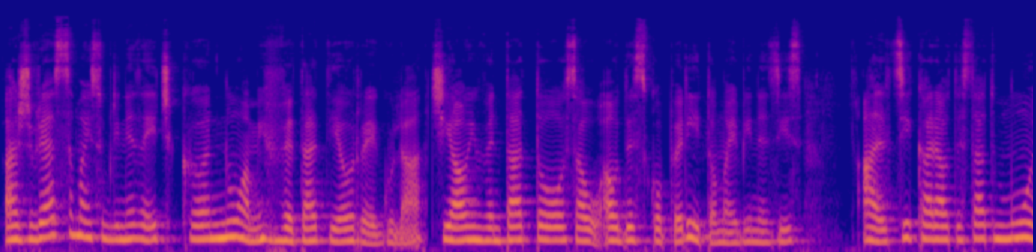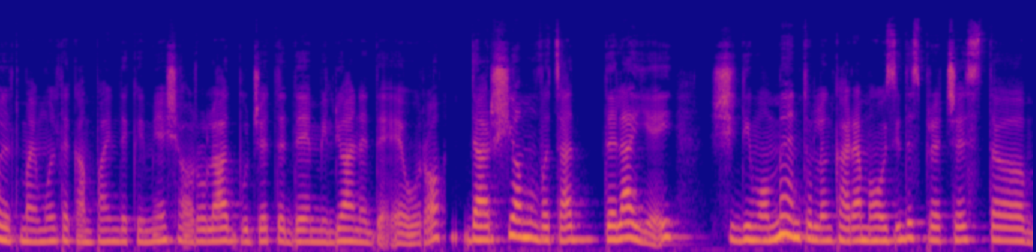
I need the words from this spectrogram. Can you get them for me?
Aș vrea să mai subliniez aici că nu am inventat eu regula, ci au inventat-o sau au descoperit-o, mai bine zis, alții care au testat mult mai multe campanii decât mine și au rulat bugete de milioane de euro, dar și am învățat de la ei și din momentul în care am auzit despre această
